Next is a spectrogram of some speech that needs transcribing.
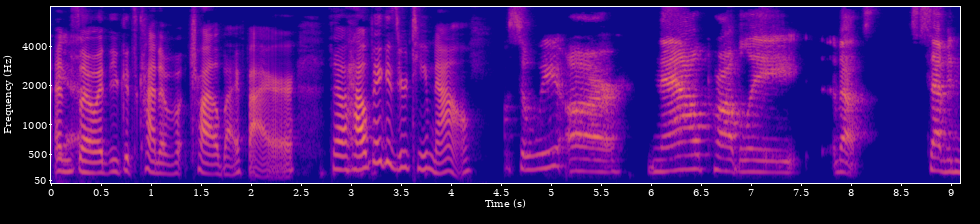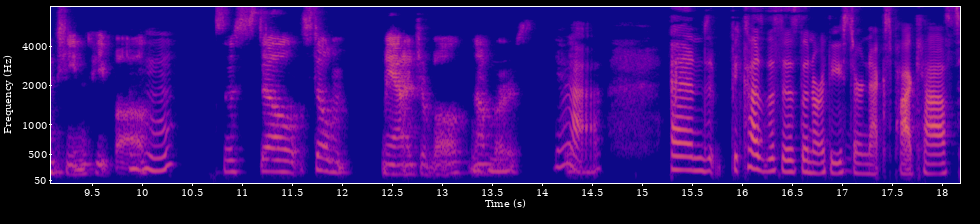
And yeah. so it, you get kind of trial by fire. So how big is your team now? So we are now probably about 17 people. Mm-hmm. So still still manageable mm-hmm. numbers. Yeah. yeah. And because this is the Northeastern Next podcast,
